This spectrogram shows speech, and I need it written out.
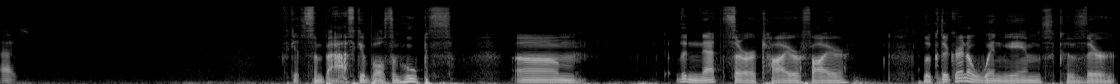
As- Let's get some basketball, some hoops. Um, the Nets are a tire fire. Look, they're going to win games because they're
